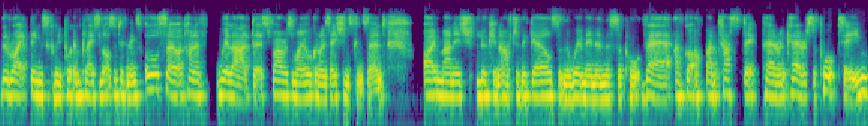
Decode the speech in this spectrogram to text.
the right things can be put in place lots of different things. Also i kind of will add that as far as my organization is concerned i manage looking after the girls and the women and the support there. I've got a fantastic parent carer support team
